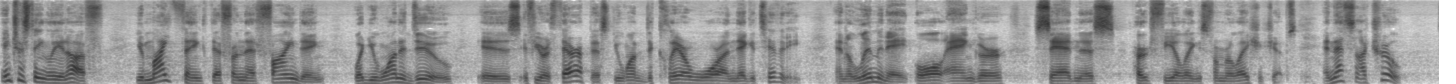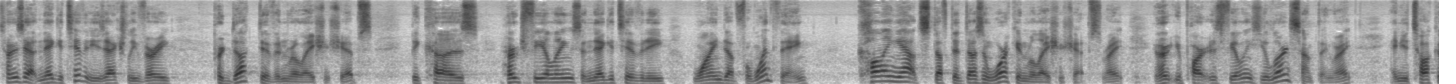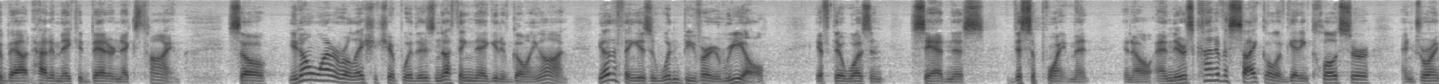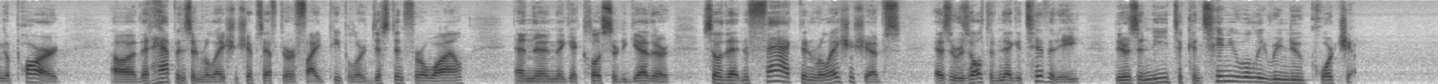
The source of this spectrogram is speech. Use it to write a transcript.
Interestingly enough, you might think that from that finding, what you want to do is, if you're a therapist, you want to declare war on negativity and eliminate all anger, sadness, hurt feelings from relationships. And that's not true. Turns out negativity is actually very productive in relationships because hurt feelings and negativity wind up, for one thing, culling out stuff that doesn't work in relationships, right? You hurt your partner's feelings, you learn something, right? And you talk about how to make it better next time. So you don't want a relationship where there's nothing negative going on. The other thing is it wouldn't be very real if there wasn't sadness, disappointment, you know, and there's kind of a cycle of getting closer and drawing apart uh, that happens in relationships. After a fight, people are distant for a while, and then they get closer together. So that, in fact, in relationships, as a result of negativity, there's a need to continually renew courtship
